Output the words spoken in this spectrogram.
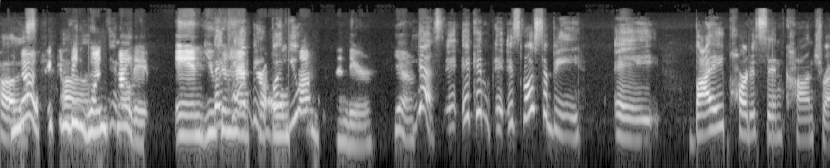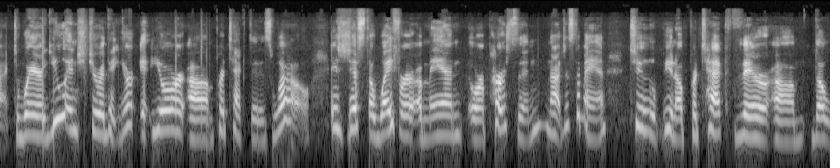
no, it can be uh, one sided, you know, and you can, can have be, your own you, in there. Yeah. Yes, it, it can. It, it's supposed to be a bipartisan contract where you ensure that you're you're um, protected as well. It's just a way for a man or a person, not just a man, to you know protect their um, the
